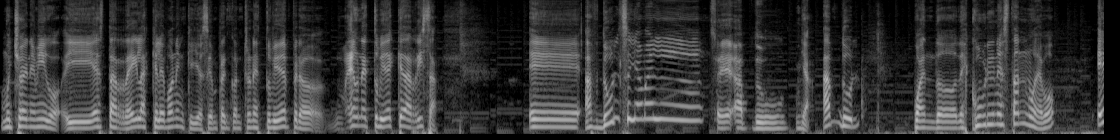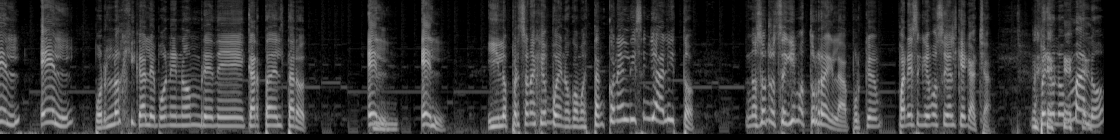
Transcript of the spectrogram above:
Muchos enemigos. Y estas reglas que le ponen, que yo siempre encontré una estupidez, pero es una estupidez que da risa. Eh, Abdul se llama el... Sí, Abdu. Ya, Abdul, cuando descubre un stand nuevo, él, él, por lógica le pone nombre de carta del tarot. Él, Mm. Él. Y los personajes buenos, como están con él, dicen ya, listo. Nosotros seguimos tu regla, porque parece que vos soy el que cacha. Pero los malos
